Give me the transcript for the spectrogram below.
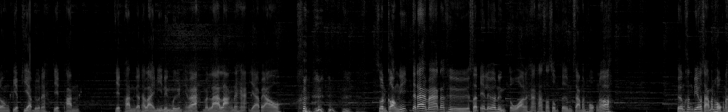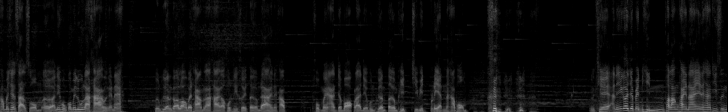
ลองเปรียบเทียบดูนะ 7,000 7,000กับเท่าไหร่นี้10,000เห็นปะมันล้าหลังนะฮะ อย่าไปเอา ส่วนกล่องนี้จะได้มาก็คือสัตว์เอสเลเวลหนึ่งตัวนะฮะ ถ้าสะสมเติมถึง3,600เนาะ เติมครั้งเดียว3,600นะครับ ไม่ใช่สะสม เออ อันนี้ผมก็ไม่รู้ราคาเหมือนกันนะ เพื่อนๆก็ลองไปถามราคากับคนที่เคยเติมได้นะครับ ผมไม่อาจจะบอกแล้วเดี๋ยวเพื่อนๆเติมผิดชีวิตเปลี่ยนนะครับผมโอเค อันนี้ก็จะเป็นหินพลังภายในนะฮะที่ซึ่ง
